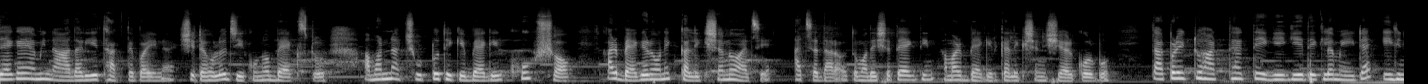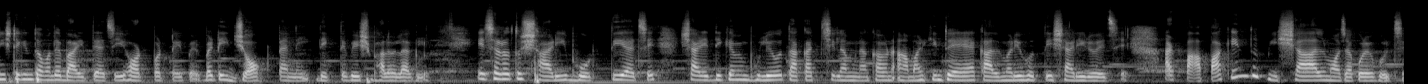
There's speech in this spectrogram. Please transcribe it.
জায়গায় আমি না দাঁড়িয়ে থাকতে পারি না, সেটা হলো যে কোনো ব্যাগ স্টোর আমার না ছোট্ট থেকে ব্যাগের খুব শখ, আর ব্যাগের অনেক কালেকশনও আছে। আচ্ছা দাঁড়াও, তোমাদের সাথে একদিন আমার ব্যাগের কালেকশন শেয়ার করব। তারপর একটু হাঁটতে হাঁটতে এগিয়ে গিয়ে দেখলাম এইটা। এই জিনিসটা কিন্তু আমাদের বাড়িতে আছে, এই হটপট টাইপের বাট এই জগটা নেই। দেখতে বেশ ভালো লাগল। এছাড়াও তো শাড়ি ভর্তি আছে। শাড়ির দিকে আমি ভুলেও তাকাচ্ছিলাম না, কারণ আমার কিন্তু এক আলমারি ভর্তি শাড়ি রয়েছে। আর পাপা কিন্তু বিশাল মজা করে ঘুরছে।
